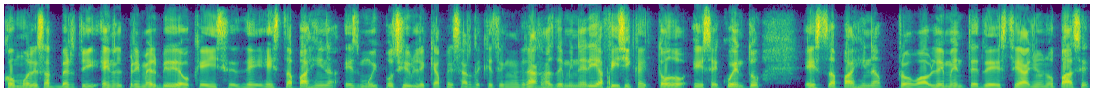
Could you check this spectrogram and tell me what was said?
como les advertí en el primer video que hice de esta página, es muy posible que a pesar de que tengan granjas de minería física y todo ese cuento, esta página probablemente de este año no pase.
